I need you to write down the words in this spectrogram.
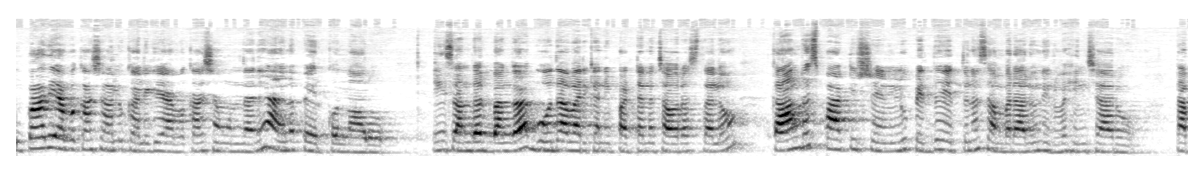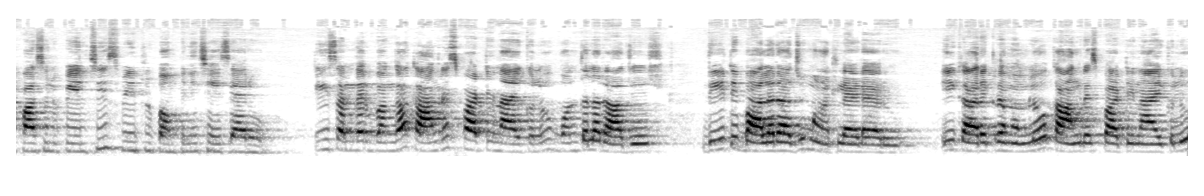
ఉపాధి అవకాశాలు కలిగే అవకాశం ఉందని ఆయన పేర్కొన్నారు. ఈ సందర్భంగా గోదావరికని పట్టణ చౌరస్తాలో కాంగ్రెస్ పార్టీ శ్రేణులు పెద్ద ఎత్తున సంబరాలు నిర్వహించారు. టపాసులు పేల్చి స్వీట్లు పంపిణీ చేశారు. ఈ సందర్భంగా కాంగ్రెస్ పార్టీ నాయకులు బొంతల రాజేష్ దీటి బాలరాజు మాట్లాడారు. ఈ కార్యక్రమంలో కాంగ్రెస్ పార్టీ నాయకులు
